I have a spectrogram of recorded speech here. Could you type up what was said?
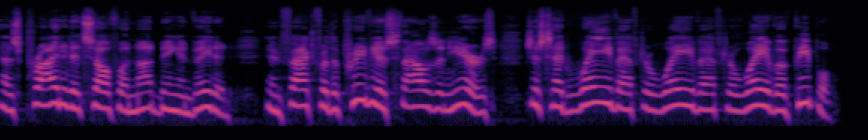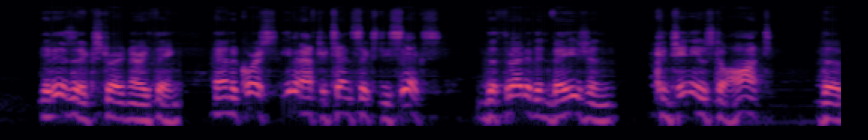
has prided itself on not being invaded. In fact, for the previous thousand years, just had wave after wave after wave of people. It is an extraordinary thing. And of course, even after 1066, the threat of invasion continues to haunt the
